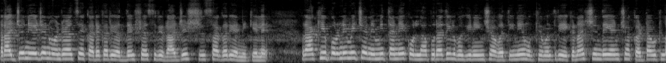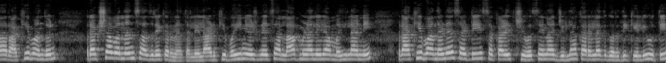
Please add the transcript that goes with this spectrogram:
राज्य नियोजन मंडळाचे कार्यकारी अध्यक्ष श्री राजेश क्षीरसागर यांनी केले. राखी पौर्णिमेच्या निमित्ताने कोल्हापुरातील भगिनींच्या वतीने मुख्यमंत्री एकनाथ शिंदे यांच्या कटआउटला राखी बांधून रक्षाबंधन साजरे करण्यात आले. लाडकी बहीण योजनेचा लाभ मिळालेल्या महिलांनी राखी बांधण्यासाठी सकाळी शिवसेना जिल्हा कार्यालयात गर्दी केली होती.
